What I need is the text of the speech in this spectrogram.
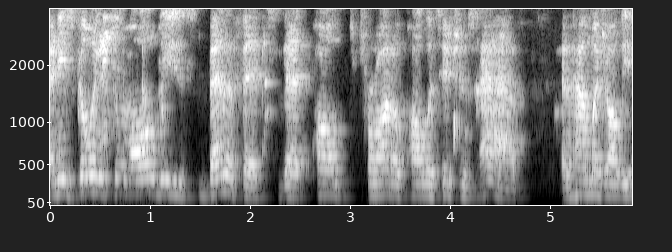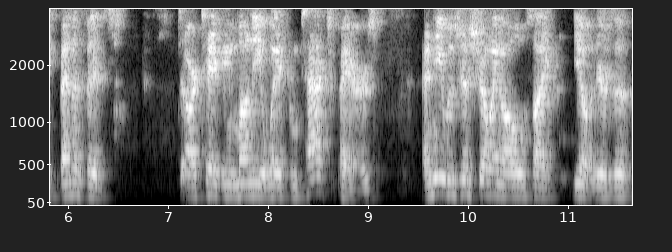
and he's going through all these benefits that Paul, Toronto politicians have and how much all these benefits are taking money away from taxpayers. And he was just showing all was like, you know, here's a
